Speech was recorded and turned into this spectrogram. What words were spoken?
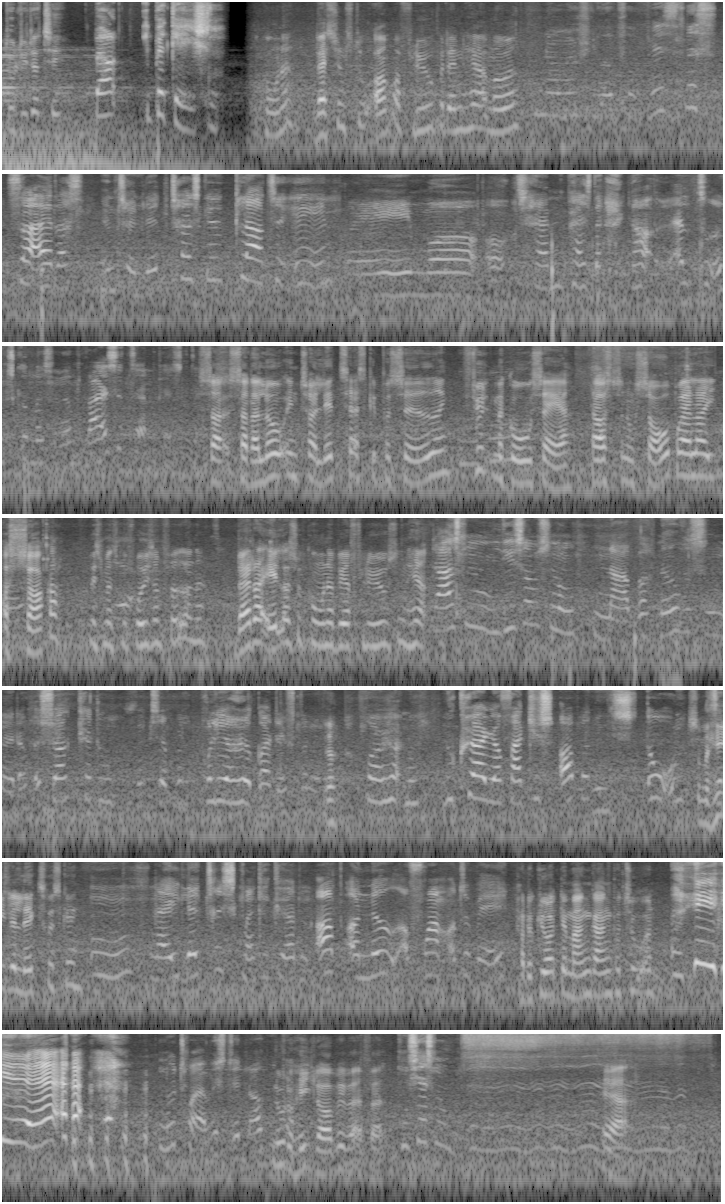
Du lytter til Børn i bagagen. Kona, hvad synes du om at flyve på den her måde? Når man flyver på business, så er der en toilettaske klar til en. Cremer og tandpasta. Jeg har altid ønsket mig sådan en rejsetandpasta. Så, så der lå en toilettaske på sædet, ikke? fyldt med gode sager. Der er også sådan nogle sovebriller i, og sokker, hvis man skulle fryse om fødderne. Hvad er der ellers, Ukona, ved at flyve sådan her? Der er sådan ligesom sådan nogle knapper nede ved siden af dig. Og så kan du for eksempel... Prøv lige at høre godt efter nu. Ja. Prøv at høre nu. Nu kører jeg faktisk op af min stol. Som er helt elektrisk, ikke? Mm, den er elektrisk. Man kan køre den op og ned og frem og tilbage. Har du gjort det mange gange på turen? ja! nu tror jeg, hvis det er nok. Nu er du helt oppe i hvert fald. Den siger sådan... Ja.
